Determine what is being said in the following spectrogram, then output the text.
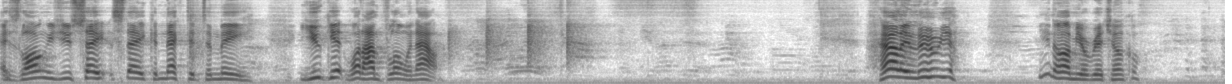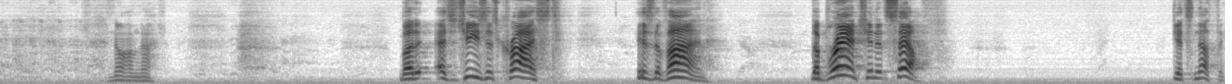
As long as you say, stay connected to me, you get what I'm flowing out. Hallelujah. You know I'm your rich uncle. No, I'm not. But as Jesus Christ is the vine, the branch in itself gets nothing.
